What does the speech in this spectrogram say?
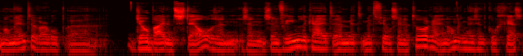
momenten waarop Joe Biden's stijl, zijn, zijn, zijn vriendelijkheid met, met veel senatoren en andere mensen in het congres,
